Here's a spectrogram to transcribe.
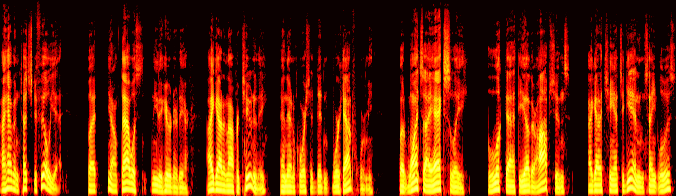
I haven't touched the fill yet. But you know that was neither here nor there. I got an opportunity, and then of course it didn't work out for me. But once I actually looked at the other options, I got a chance again in St. Louis.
